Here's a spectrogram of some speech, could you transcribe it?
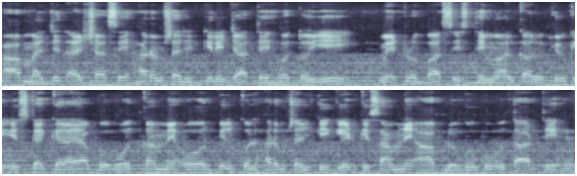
آپ مسجد عائشہ سے حرم شریف کے لیے جاتے ہو تو یہ میٹرو بس استعمال کرو کیونکہ اس کا کرایہ بہت کم ہے اور بالکل حرم شریف کے گیٹ کے سامنے آپ لوگوں کو اتارتے ہیں۔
